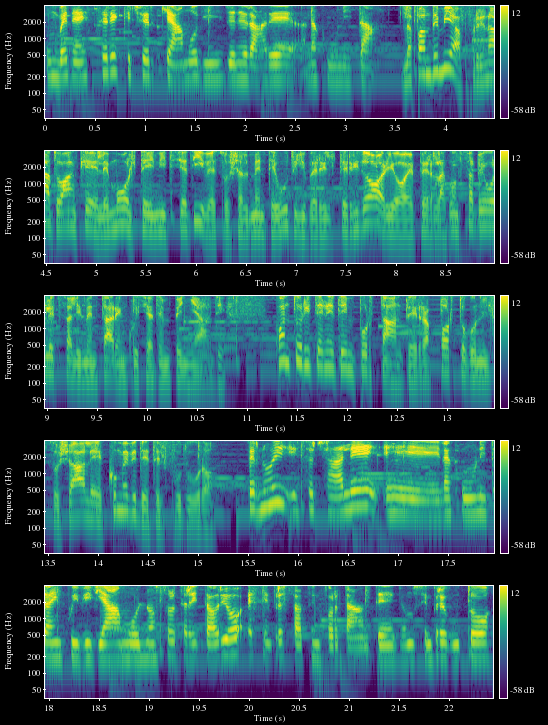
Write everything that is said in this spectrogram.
un benessere che cerchiamo di generare alla comunità. La pandemia ha frenato anche le molte iniziative socialmente utili per il territorio e per la consapevolezza alimentare in cui siete impegnati. Quanto ritenete importante il rapporto con il sociale e come vedete il futuro? Per noi il sociale e la comunità in cui viviamo, il nostro territorio è sempre stato importante. Abbiamo sempre avuto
